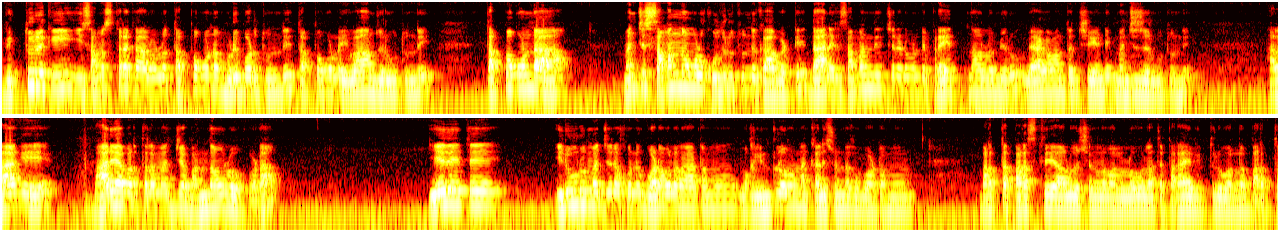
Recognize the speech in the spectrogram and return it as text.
వ్యక్తులకి ఈ సంవత్సర కాలంలో తప్పకుండా ముడిపడుతుంది తప్పకుండా వివాహం జరుగుతుంది తప్పకుండా మంచి సంబంధం కూడా కుదురుతుంది కాబట్టి దానికి సంబంధించినటువంటి ప్రయత్నాల్లో మీరు వేగవంతం చేయండి మంచి జరుగుతుంది. అలాగే భార్యాభర్తల మధ్య బంధంలో కూడా ఏదైతే ఇరువురు మధ్యన కొన్ని గొడవలు రావటము ఒక ఇంట్లో ఉన్న కలిసి ఉండకపోవటము భర్త పరస్థితి ఆలోచనల వల్ల లేకపోతే పరాయ వ్యక్తుల వల్ల భర్త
